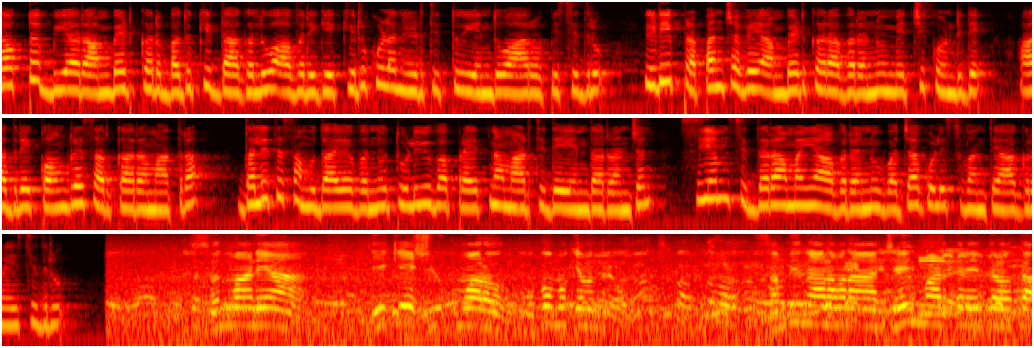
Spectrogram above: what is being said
doctor B R Ambedkar ಬದುಕಿದ್ದಾಗಲೂ ಅವರಿಗೆ ಕಿರುಕುಳ ನೀಡುತ್ತಿತ್ತು ಎಂದು ಆರೋಪಿಸಿದರು. ಇಡೀ ಪ್ರಪಂಚವೇ ಅಂಬೇಡ್ಕರ್ ಅವರನ್ನು ಮೆಚ್ಚಿಕೊಂಡಿದೆ. ಆದರೆ ಕಾಂಗ್ರೆಸ್ ಸರ್ಕಾರ ಮಾತ್ರ ದಲಿತ ಸಮುದಾಯವನ್ನು ತುಳಿಯುವ ಪ್ರಯತ್ನ ಮಾಡ್ತಿದೆ ಎಂದ ರಂಜನ್, ಸಿಎಂ ಸಿದ್ದರಾಮಯ್ಯ ಅವರನ್ನು ವಜಾಗೊಳಿಸುವಂತೆ ಆಗ್ರಹಿಸಿದರು. ಸನ್ಮಾನ್ಯ ಡಿ ಕೆ ಶಿವಕುಮಾರ್ ಅವರು ಉಪಮುಖ್ಯಮಂತ್ರಿಗಳು ಸಂವಿಧಾನವನ್ನು ಚೇಂಜ್ ಮಾಡ್ತೇನೆ ಅಂತ ಹೇಳುವಂಥ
